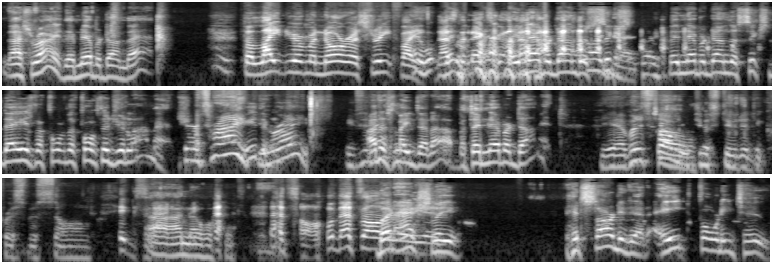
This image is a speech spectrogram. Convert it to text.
That's right. They've never done that. The Light Your Menorah street fight. Hey, That's they- the next They've one. never done the six. They've never done the six days before the Fourth of July match. That's right. Either. You're right. I just made that up, but they've never done it. Yeah, but it's probably So- just due to the Christmas song. exactly. I know. That's all. That's all. but it really is. actually, it started at eight forty-two,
